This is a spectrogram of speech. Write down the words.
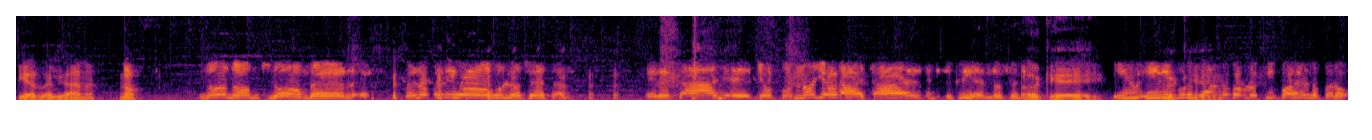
pierde, él gana. No. No, no, no, hombre. Ve lo que dijo Julio César. Él está, eh, yo por no llorar, está riéndose. Ok. Y, y disfrutando por los equipos ajenos, pero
